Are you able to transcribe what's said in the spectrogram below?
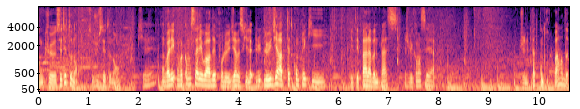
Donc euh, c'est étonnant, c'est juste étonnant. Ok, on va, aller, on va commencer à aller warder pour le Udir parce que le Udir a peut-être compris qu'il n'était pas à la bonne place. Je vais commencer à... Je n'ai pas de contrôle ward.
